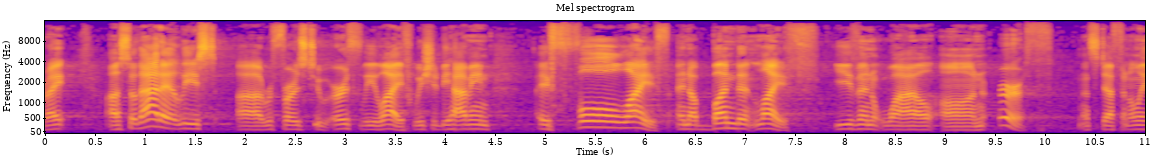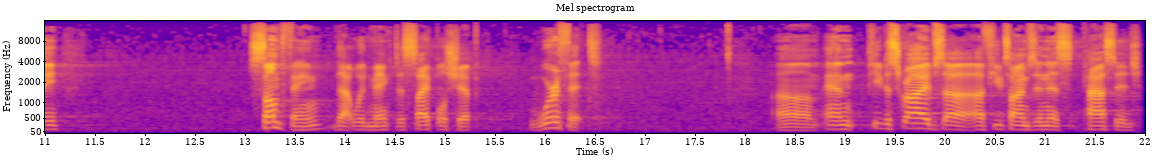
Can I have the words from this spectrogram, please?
right? Uh, so that at least uh, refers to earthly life. We should be having a full life, an abundant life, even while on earth. That's definitely something that would make discipleship worth it. Um, and he describes uh, a few times in this passage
